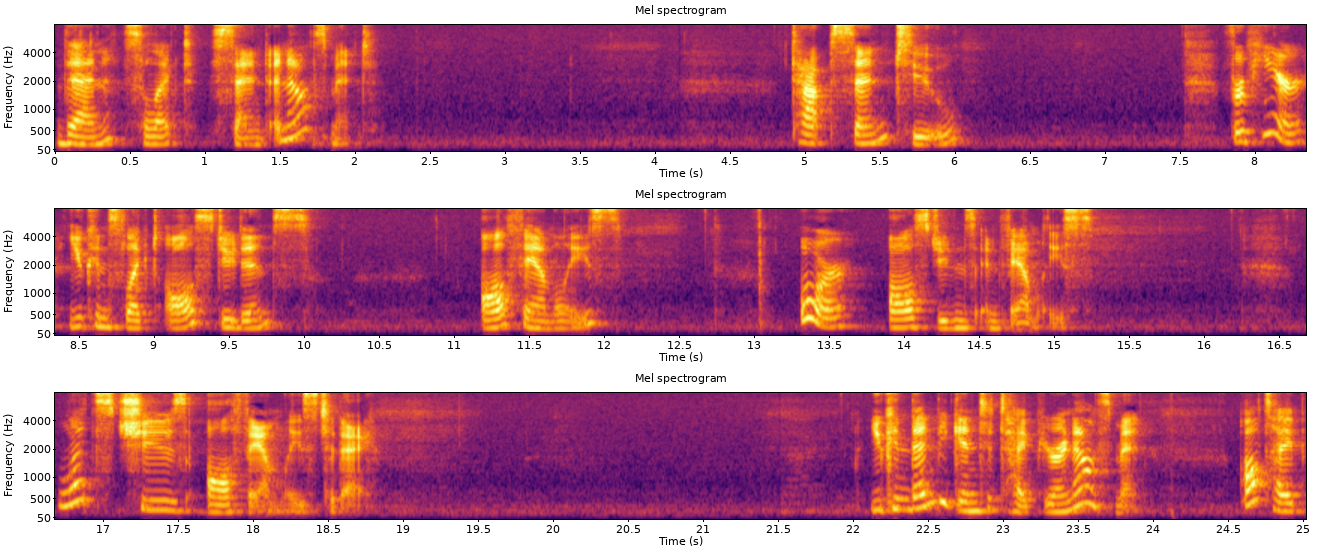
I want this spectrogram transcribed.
Then select Send Announcement. Tap Send To. From here, you can select all students, all families, or all students and families. Let's choose all families today. You can then begin to type your announcement. I'll type,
